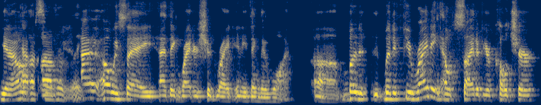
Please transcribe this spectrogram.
you know, uh, absolutely. Uh, I always say I think writers should write anything they want. Uh, but but if you're writing outside of your culture,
